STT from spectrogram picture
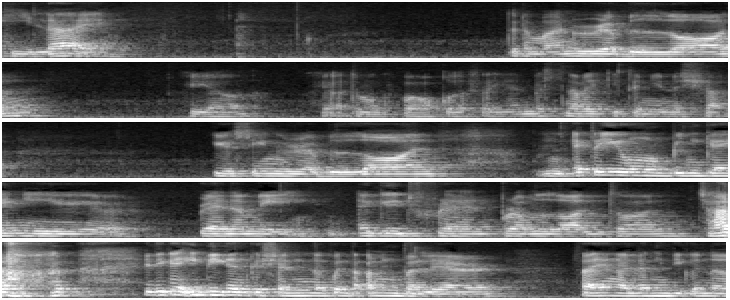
Kilay. Ito naman, Revlon. Ayan. Kaya ito mag-focus. Ayan, basta nakikita niyo na siya. Using Revlon. Mm, Ito yung binigay ni Rena May, a good friend from London. Charot. hindi kaibigan ko siya nung nagpunta kaming Baler. Sayang nga lang hindi ko na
